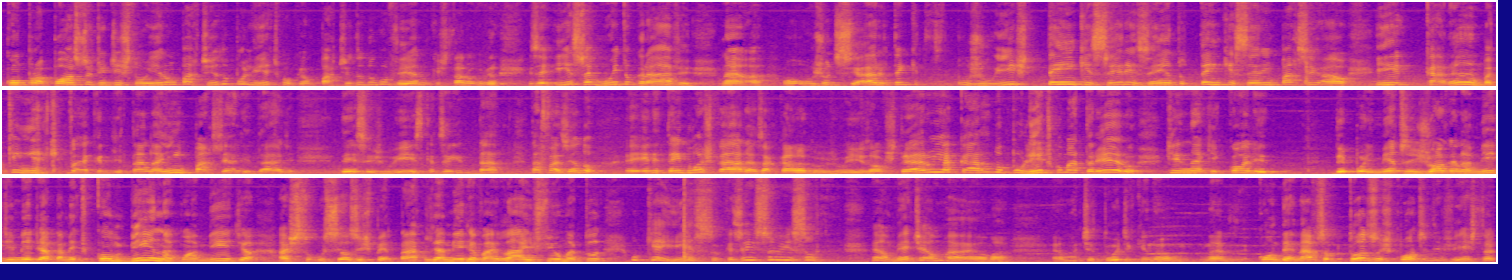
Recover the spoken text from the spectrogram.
com o propósito de destruir um partido político, que é o partido do governo, que está no governo. Quer dizer, isso é muito grave. Né? O, o judiciário tem que. O juiz tem que ser isento, tem que ser imparcial. E, caramba, quem é que vai acreditar na imparcialidade? desse juiz, quer dizer, está tá fazendo. Ele tem duas caras, a cara do juiz austero e a cara do político matreiro, que, né, que colhe depoimentos e joga na mídia imediatamente, combina com a mídia as, os seus espetáculos, e a mídia vai lá e filma tudo. O que é isso? Quer dizer, isso, isso realmente é uma, é uma, é uma atitude que não, não é condenável sob todos os pontos de vista.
